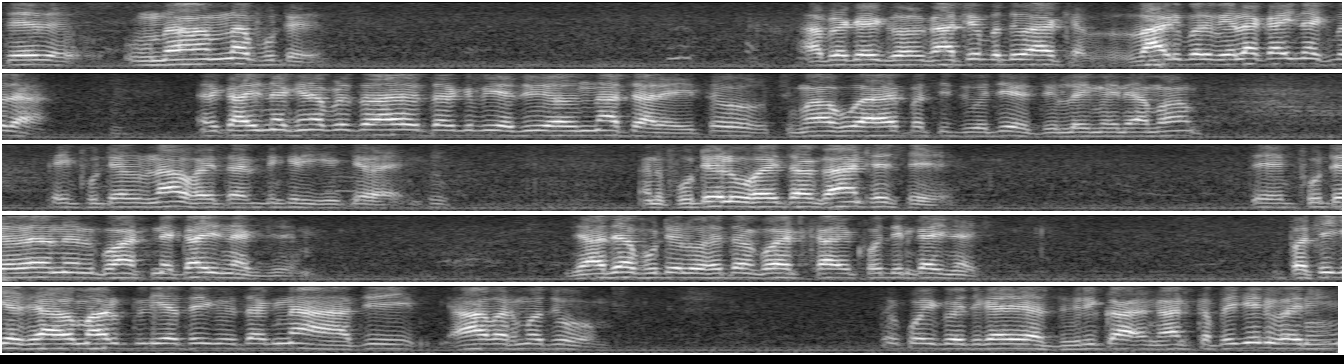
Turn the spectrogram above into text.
તે ઉનાળામાં ના ફૂટે. આપડે કઈ ગાંઠે બધું લાડી વાડી પર વેલા કાઢી નાખ બધા. અને કાઢી નાખીને આપડે તો આવ્યો ત્યારે કે ભાઈ હજુ ના ચાલે. તો તો ચુમાહુ આવે પછી જોજે જુલાઈ મહિનામાં કઈ ફૂટેલું ના હોય ત્યારે નીકળી ગયું કેવાય અને ફૂટેલું હોય તો ગાંઠે છે. તે ફૂટેલા ને ગાંઠ ને કાઢી નાખજે. જ્યાં જ્યાં ફૂટેલું હોય ત્યાં ગાંઠ ખાય, ખોદીને કાઢી નાખ. પછી કે છે હવે મારું ક્લિયર થઈ ગયું. તો ના, હજી આ વર્ષમાં જુઓ. તો કોઈ કોઈ જગ્યાએ અધૂરી ગાંઠ કપાઈ ગયેલી હોય ને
